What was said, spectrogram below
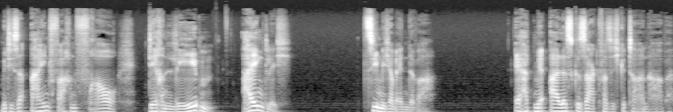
mit dieser einfachen Frau, deren Leben eigentlich ziemlich am Ende war. Er hat mir alles gesagt, was ich getan habe.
